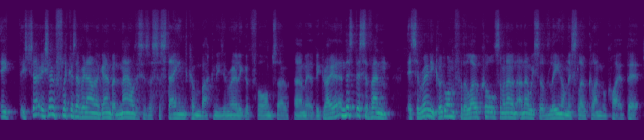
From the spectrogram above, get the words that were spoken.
he, he's, shown flickers every now and again, but now this is a sustained comeback and he's in really good form. So um, it'll be great. And this this event, it's a really good one for the locals. I mean, I know, I know we sort of lean on this local angle quite a bit,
